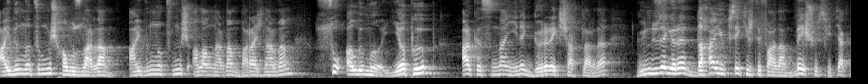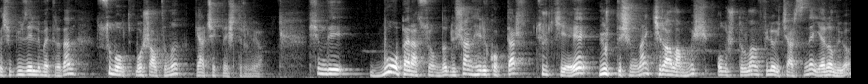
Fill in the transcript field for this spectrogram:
aydınlatılmış havuzlardan, aydınlatılmış alanlardan, barajlardan su alımı yapıp arkasından yine görerek şartlarda gündüze göre daha yüksek irtifadan 500 fit yaklaşık 150 metreden su boşaltımı gerçekleştiriliyor. Şimdi bu operasyonda düşen helikopter Türkiye'ye yurt dışından kiralanmış oluşturulan filo içerisinde yer alıyor.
